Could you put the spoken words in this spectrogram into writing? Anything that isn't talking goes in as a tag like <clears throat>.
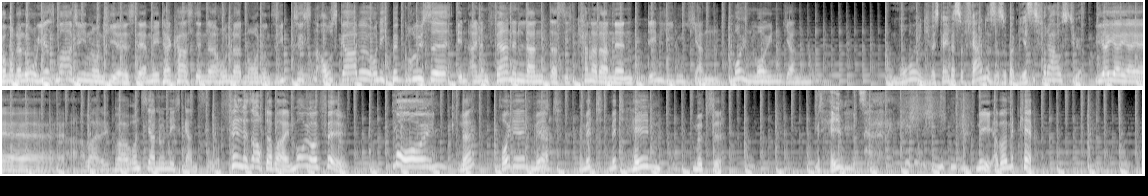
Willkommen und hallo, hier ist Martin und hier ist der Metacast in der 179. Ausgabe und ich begrüße in einem fernen Land, das sich Kanada nennt, den lieben Jan. Moin, moin, Jan. Moin, ich weiß gar nicht, was so fern ist. Also bei mir ist es vor der Haustür. Ja, ja, ja, ja, ja, ja, ja. aber bei uns ja nun nicht ganz so. Phil ist auch dabei. Moin, Phil. Moin. Ne? Heute mit, ja? mit, mit Helmmütze. Mit Helmmütze? nee, aber mit Cap.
